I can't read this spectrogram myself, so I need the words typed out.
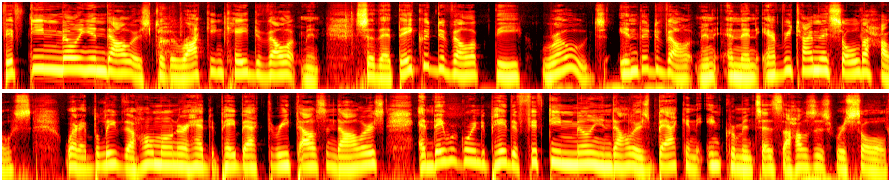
$15 million to the Rocking K development so that they could develop the roads in the development. And then every time they sold a house, what I believe the homeowner had to pay back $3,000, and they were going to pay the $15 million back in increments as the houses were sold.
